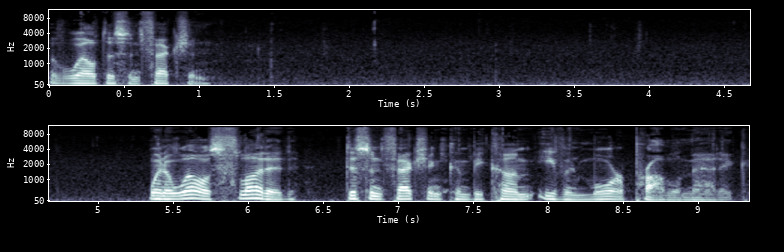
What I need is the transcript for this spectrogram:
of well disinfection. When a well is flooded, disinfection can become even more problematic.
